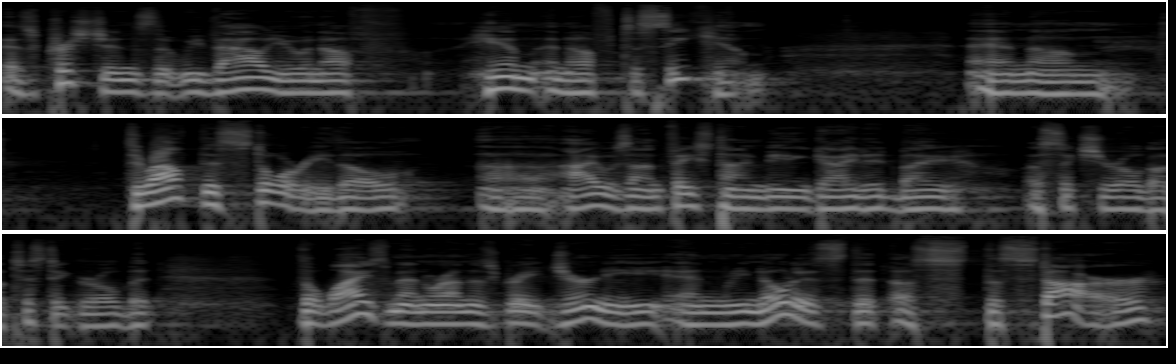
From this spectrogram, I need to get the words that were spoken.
as Christians that we value enough him enough to seek him. And um, throughout this story, though, uh, I was on FaceTime being guided by a six year old autistic girl, but the wise men were on this great journey, and we noticed that a, the star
